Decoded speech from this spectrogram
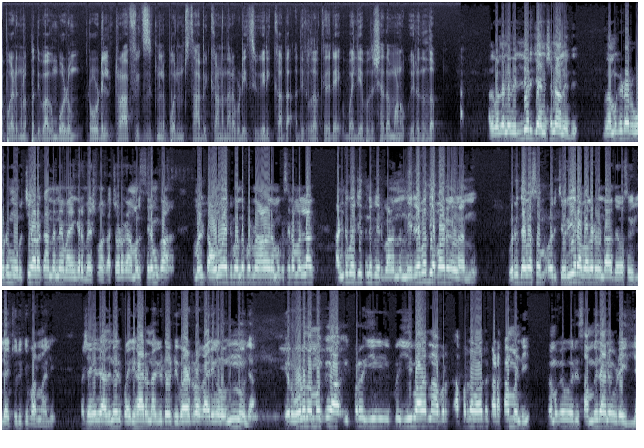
അപകടങ്ങൾ പതിവാകുമ്പോഴും റോഡിൽ ട്രാഫിക് സിഗ്നൽ പോലും സ്ഥാപിക്കാനുള്ള നടപടി സ്വീകരിക്കാത്ത അധികൃതർക്കെതിരെ വലിയ പ്രതിഷേധമാണ് ഉയരുന്നത്. അതുപോലെ തന്നെ വലിയൊരു ജംഗ്ഷനാണ് ഇത് നമുക്കിവിടെ റോഡ് മുറിച്ച് കടക്കാൻ തന്നെ ഭയങ്കര വിഷമമാണ് കച്ചവടക്കാർ നമ്മൾ സ്ഥിരം നമ്മൾ ടൗണുമായിട്ട് ബന്ധപ്പെടുന്ന ആളെ നമുക്ക് സ്ഥിരമെല്ലാം കണ്ടുപരിചയത്തിന്റെ പേര് പറയുന്നത് നിരവധി അപകടങ്ങൾ നടന്നു ഒരു ദിവസം ഒരു ചെറിയൊരു അപകടം ഉണ്ടാകുന്ന ദിവസം ഇല്ല ചുരുക്കി പറഞ്ഞാൽ പക്ഷേ അതിനൊരു പരിഹാരം ഉണ്ടാക്കിയിട്ട് ഡിവൈഡറോ കാര്യങ്ങളോ ഒന്നുമില്ല. ഈ റോഡ് നമുക്ക് ഇപ്പുറ ഈ ഈ ഭാഗത്ത് അപ്പുറത്തെ ഭാഗത്ത് കടക്കാൻ വേണ്ടി നമുക്ക് ഒരു സംവിധാനം ഇവിടെ ഇല്ല.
